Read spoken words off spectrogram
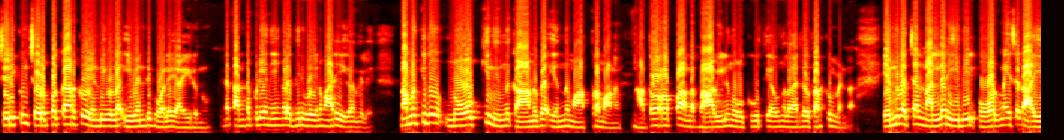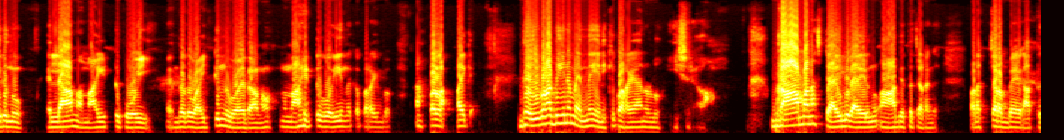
ശരിക്കും ചെറുപ്പക്കാർക്ക് വേണ്ടിയുള്ള ഇവന്റ് പോലെയായിരുന്നു. പിന്നെ തന്തപ്പിടിയെ നിങ്ങൾ എന്തിനു പോയി ആരും ചെയ്യുന്നില്ലേ നമുക്കിത് നോക്കി നിന്ന് കാണുക എന്ന് മാത്രമാണ്. അത് ഉറപ്പാണ്. ഭാവിയിൽ നോക്കുകുത്തിയാവും എന്നുള്ള കാര്യത്തിൽ തർക്കം വേണ്ട. എന്ന് വെച്ചാൽ നല്ല രീതിയിൽ ഓർഗനൈസ്ഡ് ആയിരുന്നു. എല്ലാം നന്നായിട്ട് പോയി. എന്തത് വയറ്റിന്ന് പോയതാണോ? നന്നായിട്ട് പോയി എന്നൊക്കെ പറയുമ്പോൾ ആ കൊള്ളാം വായിക്കാം. ദൈവാധീനം എന്നേ എനിക്ക് പറയാനുള്ളൂ ഈശ്വര. ബ്രാഹ്മണ സ്റ്റൈലിലായിരുന്നു ആദ്യത്തെ ചടങ്ങ്. പടച്ചറബേ കാത്ത്.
